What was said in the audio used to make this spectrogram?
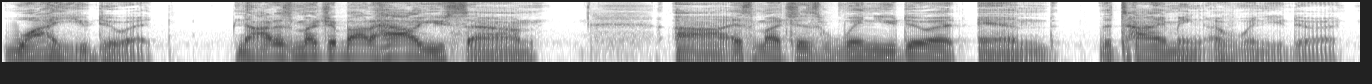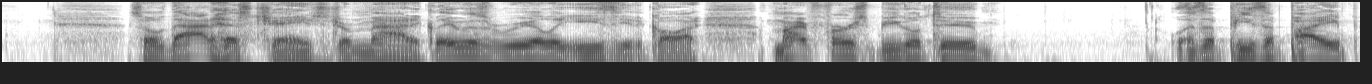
why you do it. Not as much about how you sound, uh, as much as when you do it and the timing of when you do it. So that has changed dramatically. It was really easy to call it. My first bugle tube was a piece of pipe,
